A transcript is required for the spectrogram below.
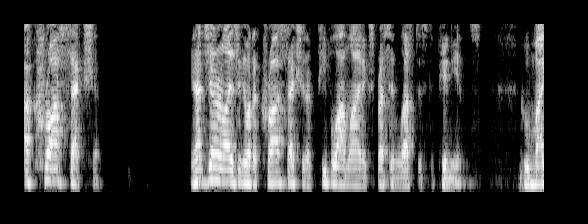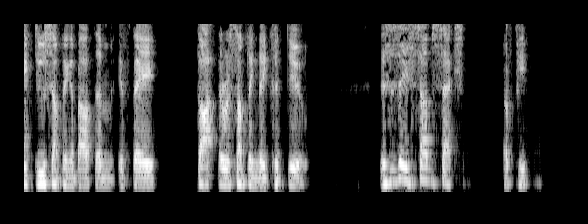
a cross section. You're not generalizing about a cross section of people online expressing leftist opinions who might do something about them if they thought there was something they could do. This is a subsection of people.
